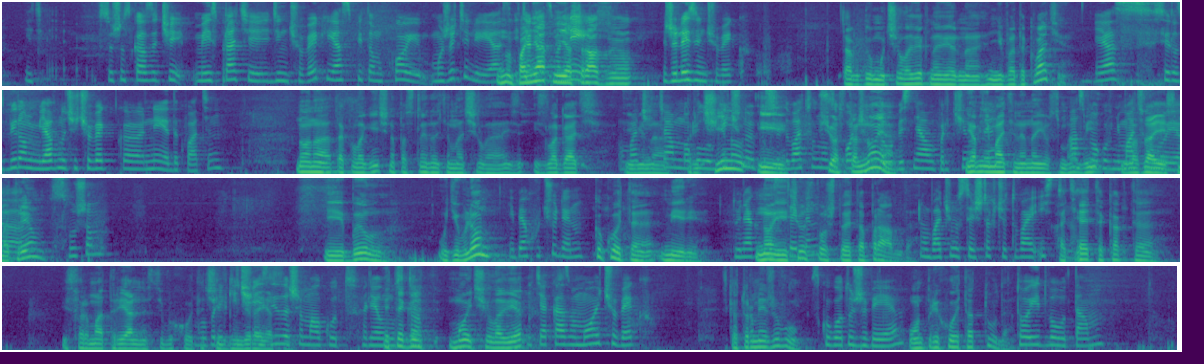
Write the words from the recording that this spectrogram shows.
Всъщност каза, че ме изпрати един човек и аз питам, кой, мъжът ли? Аз, Ну, и понятно, казва, я сразу железен човек. так думаю, человек, наверное, не в адеквате. И аз си разбирам явно, че човек а, не е адекватен. Но она так логично, последовательно начала из- излагать именно причину и все остальное. Я внимательно на ее много глаза ей смотрел и был удивлен в какой-то мере, но и чувствовал, что это правда. Хотя это как-то из формата реальности выходит, очевидно, невероятно. Это, говорит, мой человек, с которым я живу, с живея, он приходит оттуда.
